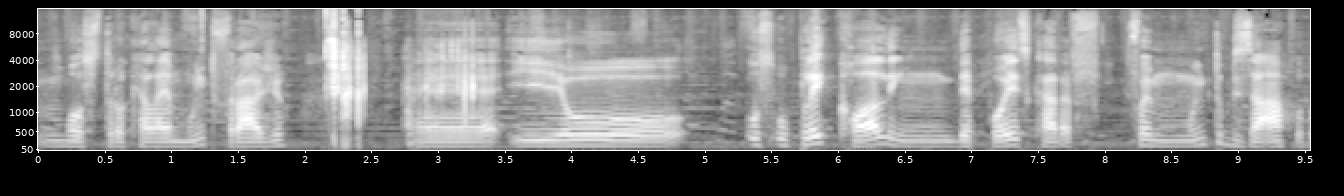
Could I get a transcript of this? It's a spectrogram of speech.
mostrou que ela é muito frágil. É, e o, o, o play calling depois, cara, foi muito bizarro.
